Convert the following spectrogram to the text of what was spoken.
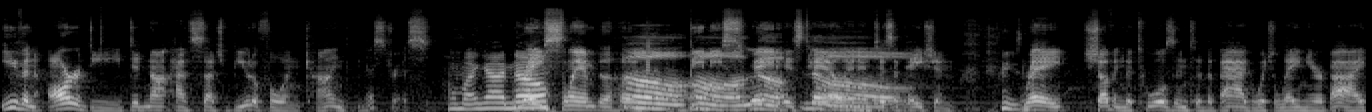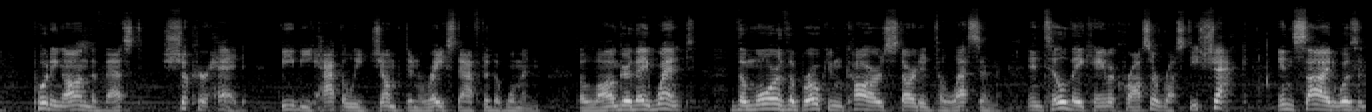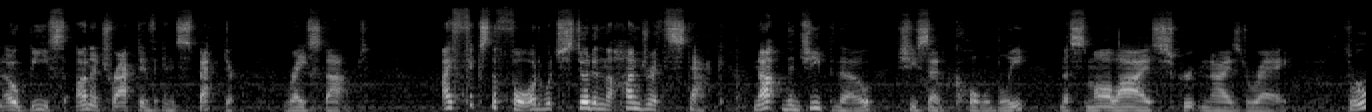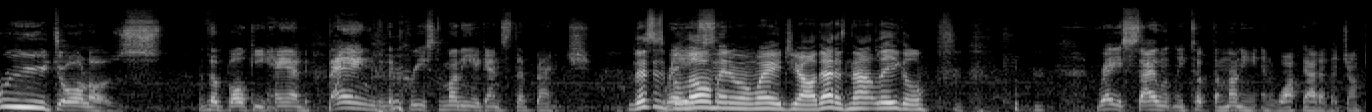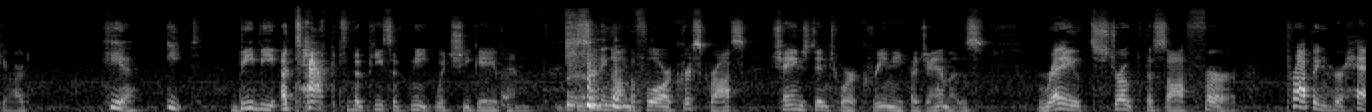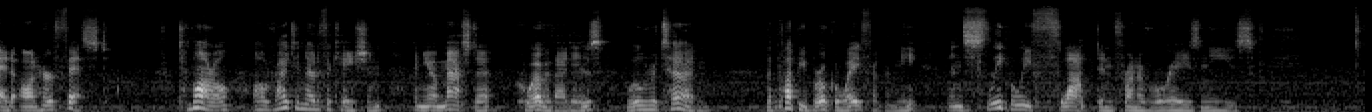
Even RD did not have such beautiful and kind mistress. Oh my god, no. Rey slammed the hood. Oh, BB oh, swayed no, his tail in anticipation. Rey, shoving the tools into the bag which lay nearby, putting on the vest, shook her head. BB happily jumped and raced after the woman. The longer they went, the more the broken cars started to lessen, until they came across a rusty shack. Inside was an obese, unattractive inspector. Rey stopped. I fixed the Ford which stood in the hundredth stack. Not the Jeep, though, she said coldly. The small eyes scrutinized Rey. Three dollars. The bulky hand banged the creased money against the bench. This is Rey below si- minimum wage, y'all. That is not legal. Rey silently took the money and walked out of the junkyard. Here, eat. BB attacked the piece of meat which she gave him. Sitting on the floor crisscross, changed into her creamy pajamas, Rey stroked the soft fur, propping her head on her fist. Tomorrow, I'll write a notification, and your master, whoever that is, will return. The puppy broke away from the meat and sleepily flopped in front of Rey's knees.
